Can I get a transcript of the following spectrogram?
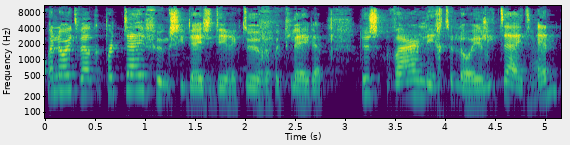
Maar nooit welke partijfunctie deze directeuren bekleden. Dus waar ligt de loyaliteit? En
